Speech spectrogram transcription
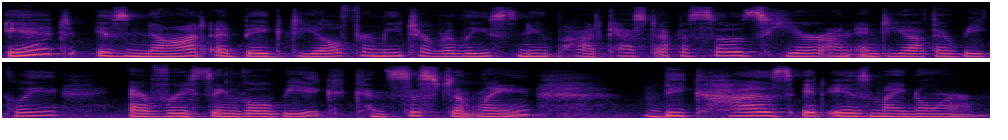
It is not a big deal for me to release new podcast episodes here on Indie Author Weekly every single week consistently because it is my norm.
